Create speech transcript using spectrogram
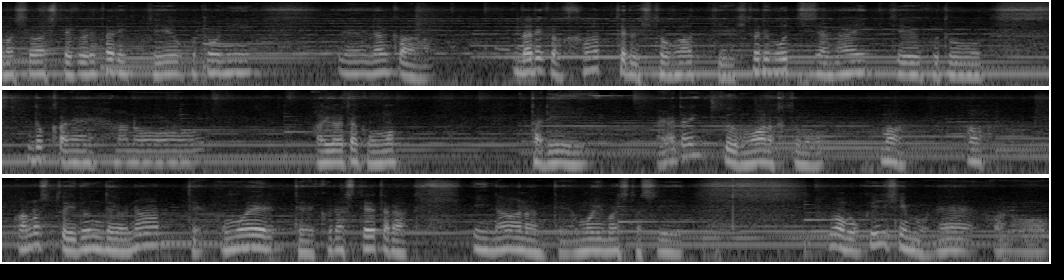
の世話してくれたりっていうことに、えー、なんか誰か関わってる人がっていう一りぼっちじゃないっていうことをどっかね、あのありがたく思ったりありがたく思わなくてもまあああの人いるんだよなって思えて暮らしてたらいいななんて思いましたしまあ、僕自身もねあの、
